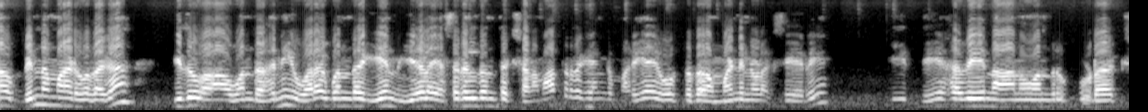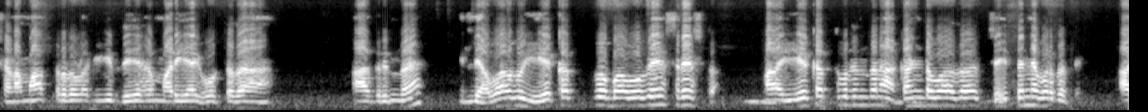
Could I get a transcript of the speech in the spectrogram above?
ನಾವು ಭಿನ್ನ ಮಾಡಿ ಹೋದಾಗ ಇದು ಆ ಒಂದು ಹನಿ ಹೊರಗ್ ಬಂದಾಗ ಏನ್ ಏಳ ಹೆಸರಿಲ್ದಂತ ಕ್ಷಣ ಮಾತ್ರದಾಗ ಹೆಂಗ ಮರಿಯಾಗಿ ಹೋಗ್ತದ ಮಣ್ಣಿನೊಳಗೆ ಮಣ್ಣಿನೊಳಗ್ ಸೇರಿ? ಈ ದೇಹವೇ ನಾನು ಅಂದ್ರು ಕೂಡ ಕ್ಷಣ ಮಾತ್ರದೊಳಗೆ ಈ ದೇಹ ಮರಿಯಾಗಿ ಹೋಗ್ತದ? ಆದ್ರಿಂದ ಇಲ್ಲಿ ಯಾವಾಗ ಏಕತ್ವ ಭಾವವೇ ಶ್ರೇಷ್ಠ. ಆ ಏಕತ್ವದಿಂದನೇ ಅಖಂಡವಾದ ಚೈತನ್ಯ ಬರ್ತದೆ. ಆ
